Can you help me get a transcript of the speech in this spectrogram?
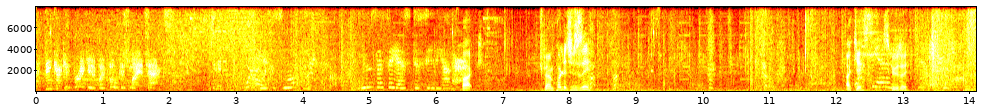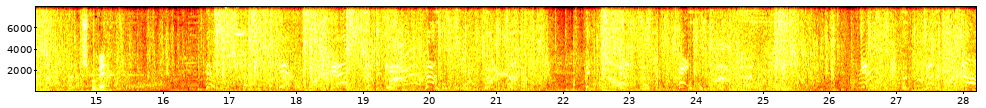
I think I can break it if I focus my attacks. It's smokeless. Use SAS to see the other. Fuck. Je peux même pas l'utiliser. Ok, excusez. Je pouvais. Ah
